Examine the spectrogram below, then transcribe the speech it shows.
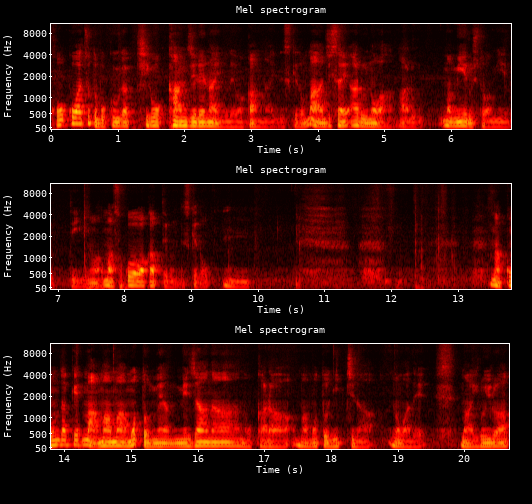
ここはちょっと僕が気を感じれないのでわかんないですけどまあ実際あるのはある、まあ、見える人は見えるっていうのはまあそこは分かってるんですけど、うん、まあこんだけまあまあまあもっとメメジャーなのから、まあ、もっとニッチなのまでまあいろいろあっ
